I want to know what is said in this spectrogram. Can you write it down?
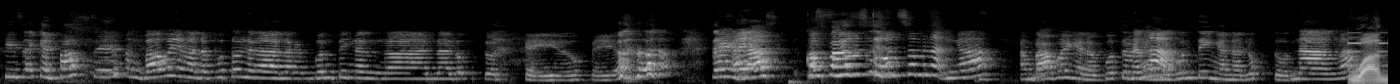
Okay, second, faster. Ang baboy nga naputol nga nakagunting ng uh, naluktot. Fail, fail. Third, Ay, last. Confused ko unsa man na nga Ang baboy nga naputol Na nga nga. nagunting nga naluktot. na nga One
